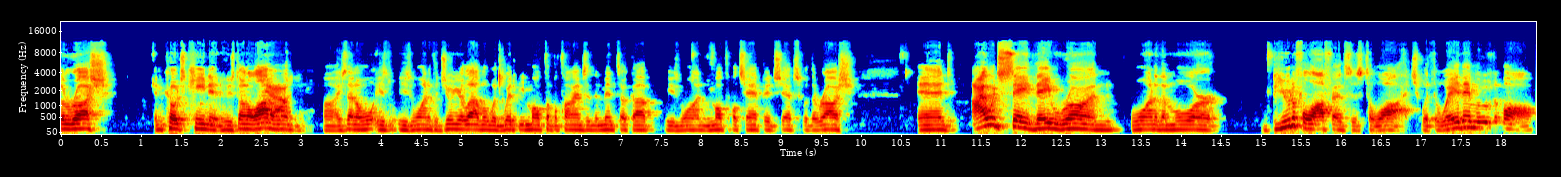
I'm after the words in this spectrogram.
the rush and Coach Keenan, who's done a lot yeah. of winning. Uh, he's done a, he's, he's won at the junior level with Whitby multiple times in the Minto Cup. He's won multiple championships with the Rush, and I would say they run one of the more beautiful offenses to watch with the way they move the ball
